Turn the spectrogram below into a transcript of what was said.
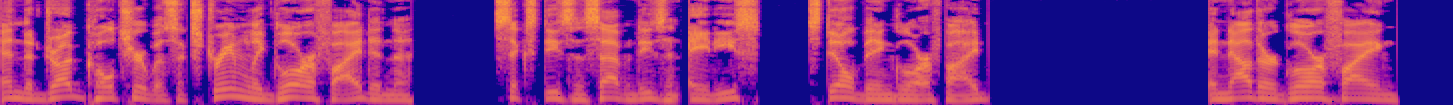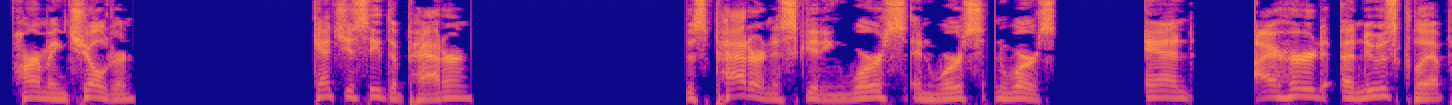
And the drug culture was extremely glorified in the 60s and 70s and 80s, still being glorified. And now they're glorifying harming children. Can't you see the pattern? This pattern is getting worse and worse and worse. And I heard a news clip,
